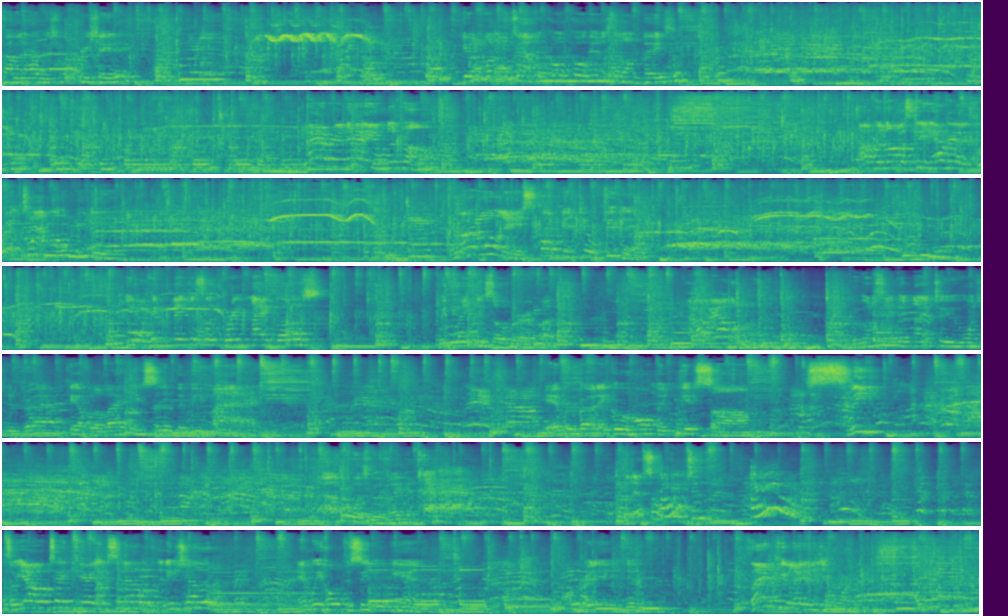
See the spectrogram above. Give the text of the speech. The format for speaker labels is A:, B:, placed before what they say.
A: coming out. We sure appreciate it. Give it one more time for Coco Henderson on the bass. Larry great night for us. We thank you so very much. However, we're going to say good night to you. We want you to drive careful. The life you save could be mine. Everybody go home and get some sleep. I know what you were thinking. but that's okay too. So y'all take of yourselves and each other, and we hope to see you again. Really do. Thank you, ladies and gentlemen.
